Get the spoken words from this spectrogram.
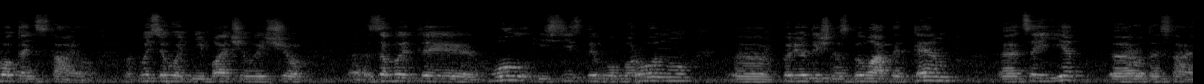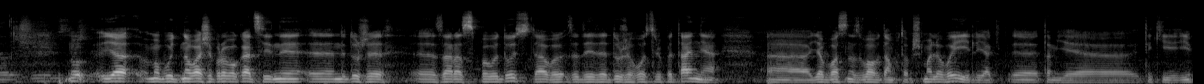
ротань стайл. От ми сьогодні бачили, що е, забити гол і сісти в оборону, е, періодично збивати темп. е, Це і є е, ротань стайл? Чи Ну, я, мабуть, на ваші провокації не, е, не дуже е, зараз поведусь. Да? Ви задаєте дуже гострі питання. Е, Я б вас назвав там, там шмальовий, як е, там є е, такі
